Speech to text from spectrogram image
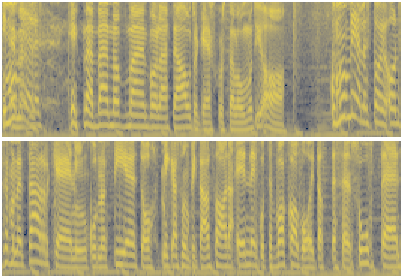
Niin mun En mielestä, Mä, mä, mä, mä en voi lähteä autokeskusteluun, mutta joo. kun mun mielestä toi on semmoinen tärkeä niin kun tieto, mikä sun pitää saada ennen kuin te vakavoitatte sen suhteen,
